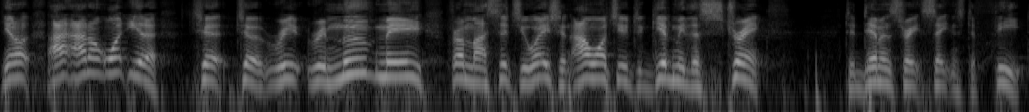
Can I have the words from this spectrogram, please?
You know, I, I don't want you to, to, to re- remove me from my situation. I want you to give me the strength to demonstrate Satan's defeat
